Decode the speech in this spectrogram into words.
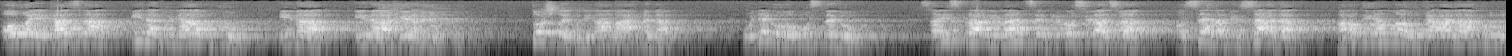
Ovo je kazna i na Dunjaluku i na i na Ahiratu. Došlo je kod imama Ahmeda u njegovom usnedu sa ispravnim lancem prenosilaca od Sehra bin Sa'da, pa radijallahu ta'ala anhu,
